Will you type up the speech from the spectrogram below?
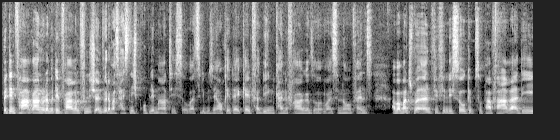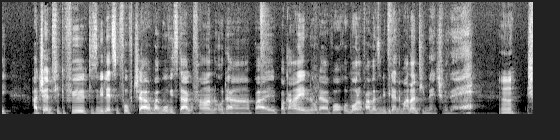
mit den Fahrern oder mit den Fahrern finde ich irgendwie, oder was heißt nicht problematisch, so, weißt du, die müssen ja auch ihr Geld verdienen, keine Frage, so, weißt du, no offense. Aber manchmal irgendwie finde ich so, gibt es so ein paar Fahrer, die, hat schon irgendwie gefühlt, die sind die letzten 50 Jahre bei Movistar gefahren oder bei Bahrain oder wo auch immer und auf einmal sind die wieder in einem anderen Team. Da ich mir so, hä? Ja. Ich,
